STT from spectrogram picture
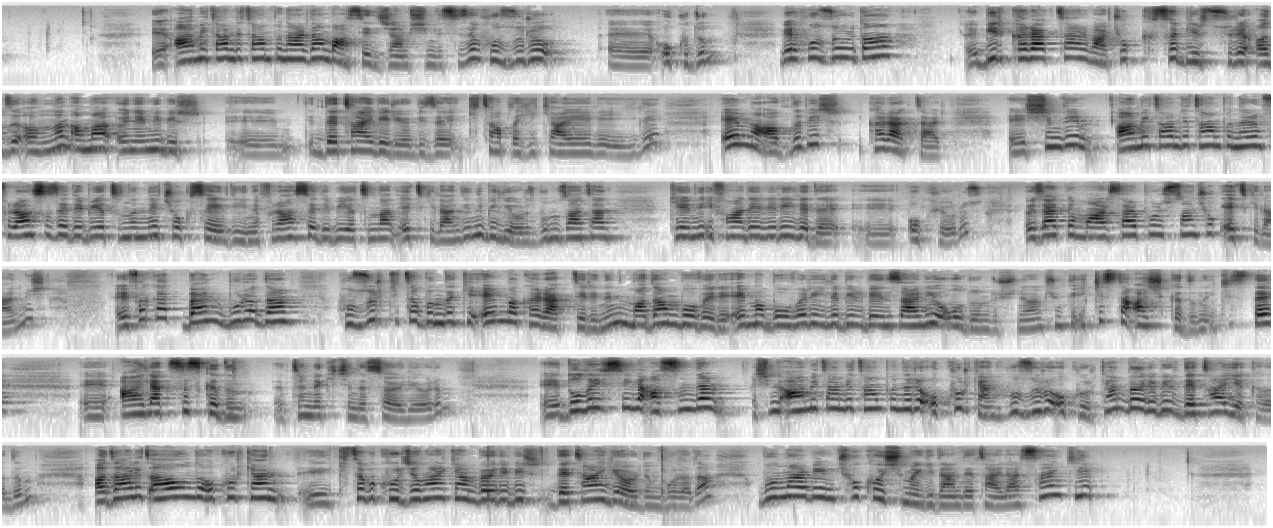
E, Ahmet Hamdi Tanpınar'dan bahsedeceğim şimdi size. Huzur'u e, okudum. Ve Huzur'da bir karakter var. Çok kısa bir süre adı alınan ama önemli bir e, detay veriyor bize kitapla, hikayeyle ilgili. Emma adlı bir karakter. E, şimdi Ahmet Hamdi Tanpınar'ın Fransız edebiyatını ne çok sevdiğini, Fransız edebiyatından etkilendiğini biliyoruz. Bunu zaten kendi ifadeleriyle de e, okuyoruz. Özellikle Marcel Proust'tan çok etkilenmiş. E, fakat ben burada Huzur kitabındaki Emma karakterinin Madame Bovary, Emma Bovary ile bir benzerliği olduğunu düşünüyorum. Çünkü ikisi de aşk kadını, ikisi de e, ahlaksız kadın tırnak içinde söylüyorum. E, dolayısıyla aslında şimdi Ahmet Hamdi Tanpınar'ı okurken, Huzur'u okurken böyle bir detay yakaladım. Adalet Ağoğlu'nu okurken, e, kitabı kurcalarken böyle bir detay gördüm burada. Bunlar benim çok hoşuma giden detaylar. Sanki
